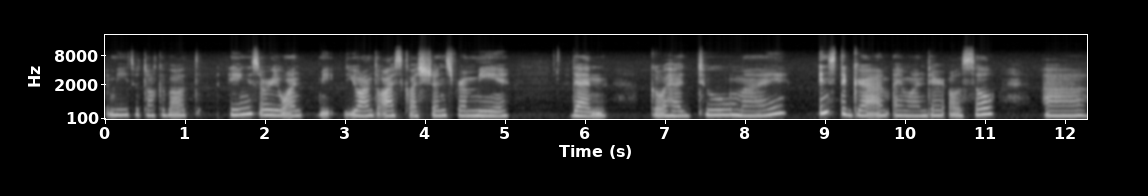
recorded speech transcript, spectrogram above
me to talk about things or you want me you want to ask questions from me, then go ahead to my Instagram. I'm on there also. Uh,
